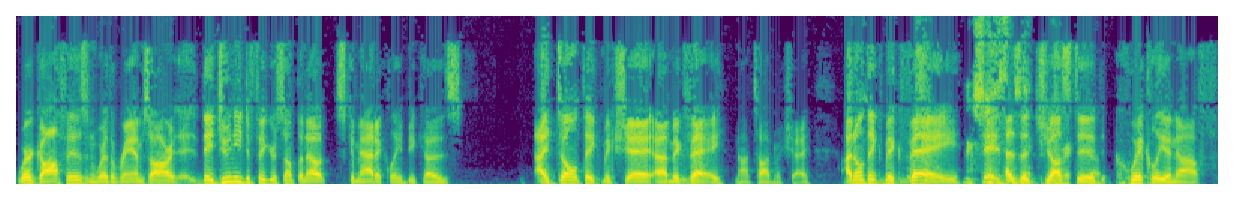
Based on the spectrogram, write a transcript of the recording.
where Goff is and where the Rams are. They do need to figure something out schematically because I don't think McShay, uh, McVay, not Todd McShay, I don't think McVay has adjusted quickly enough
